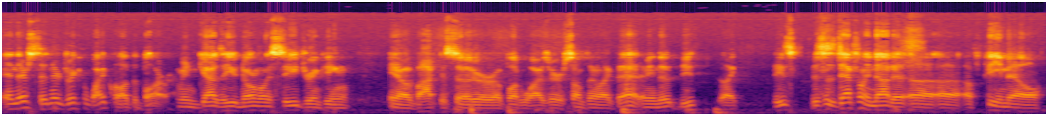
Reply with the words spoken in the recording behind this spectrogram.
and they're sitting there drinking White Claw at the bar. I mean, guys that you'd normally see drinking, you know, a vodka soda or a Budweiser or something like that. I mean, these like these. This is definitely not a, a, a female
